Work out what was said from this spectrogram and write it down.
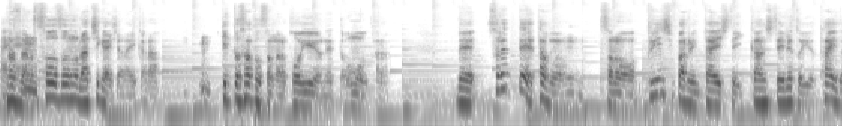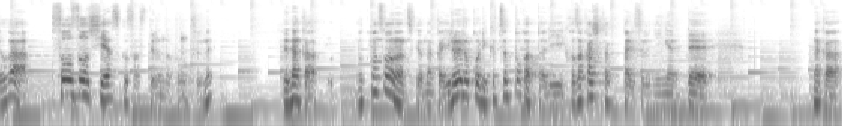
はいなぜならうん想像の拉違いじゃないからうん、きっと佐藤さんならこう言うよねって思うから。で、それって多分、その、プリンシパルに対して一貫しているという態度が想像しやすくさせてるんだと思うんですよね。で、なんか、僕もそうなんですけど、なんかいろいろこう理屈っぽかったり、小賢しかったりする人間って、なんか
